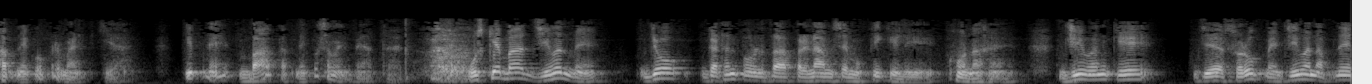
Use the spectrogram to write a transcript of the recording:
अपने को प्रमाणित किया इतने बात अपने को समझ में आता है। उसके बाद जीवन में जो गठन पूर्णता, परिणाम से मुक्ति के लिए होना है, जीवन के जो स्वरूप में जीवन अपने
